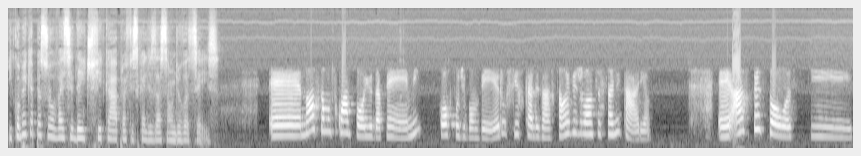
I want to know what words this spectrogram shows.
E como é que a pessoa vai se identificar para a fiscalização de vocês? É, nós estamos com apoio da PM, Corpo de Bombeiro, Fiscalização e Vigilância Sanitária. É, as pessoas que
